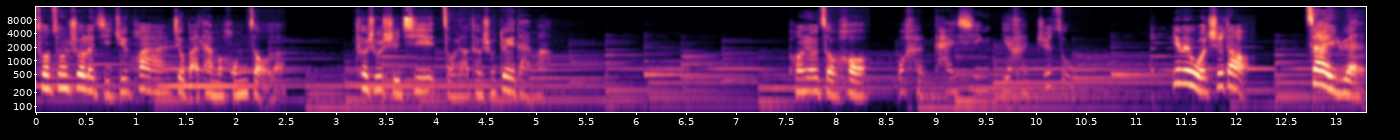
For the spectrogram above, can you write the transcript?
匆匆说了几句话，就把他们轰走了。特殊时期总要特殊对待嘛。朋友走后，我很开心，也很知足，因为我知道，再远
